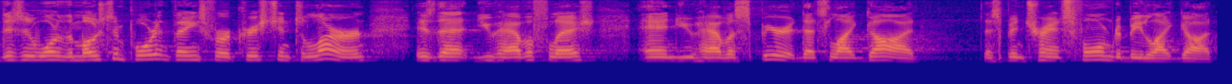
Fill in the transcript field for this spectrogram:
This is one of the most important things for a Christian to learn is that you have a flesh and you have a spirit that's like God, that's been transformed to be like God.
